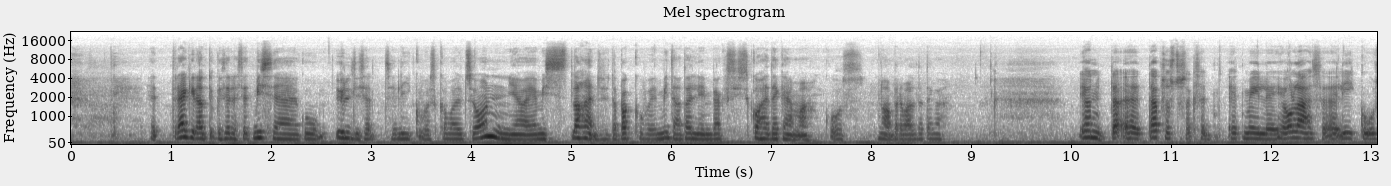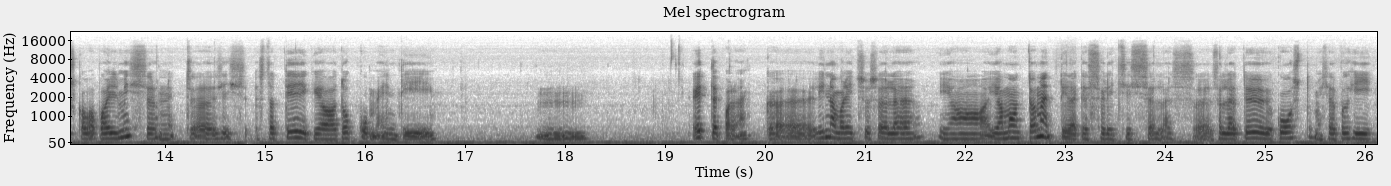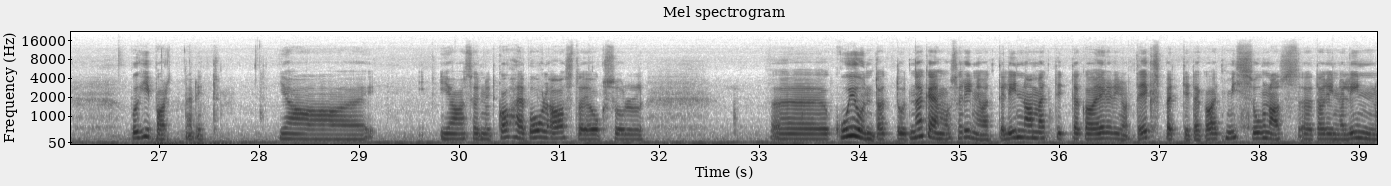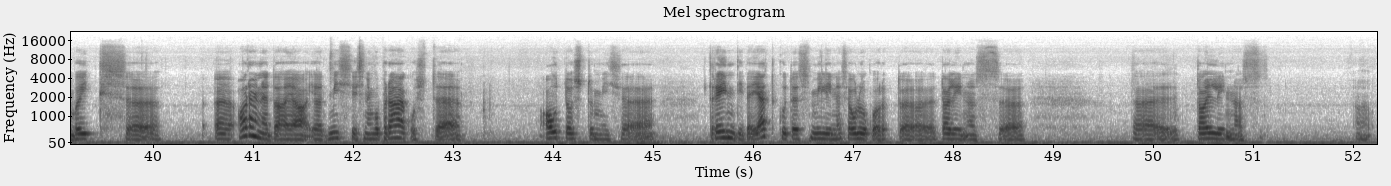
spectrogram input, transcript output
et räägi natuke sellest, et mis see nagu üldiselt see liikuvuskava üldse on ja, ja mis lahendusi ta pakub või mida Tallinn peaks siis kohe tegema koos naabervaldadega? jah, nüüd täpsustuseks, et, et meil ei ole see liikuvuskava valmis, see on nüüd äh, siis strateegiadokumendi mm, ettepanek äh, linnavalitsusele ja, ja Maanteeametile, kes olid siis selles, selle töö koostamise põhi, põhipartnerid ja ja see nüüd kahe poole aasta jooksul kujundatud nägemus erinevate linnaametitega, erinevate ekspertidega, et mis suunas äh, Tallinna linn võiks areneda ja, ja et mis siis nagu praeguste autostumise trendide jätkudes, milline see olukord Tallinnas, Tallinnas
